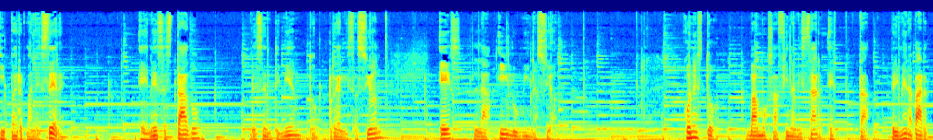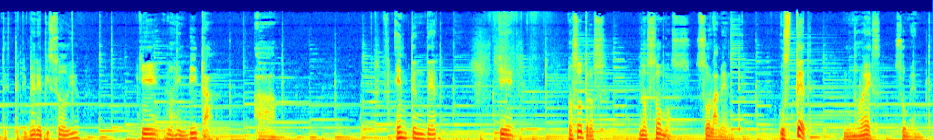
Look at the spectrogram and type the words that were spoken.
y permanecer en ese estado de sentimiento, realización, es la iluminación. Con esto vamos a finalizar esta primera parte, este primer episodio que nos invita a entender que nosotros no somos solamente. Usted no es su mente.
